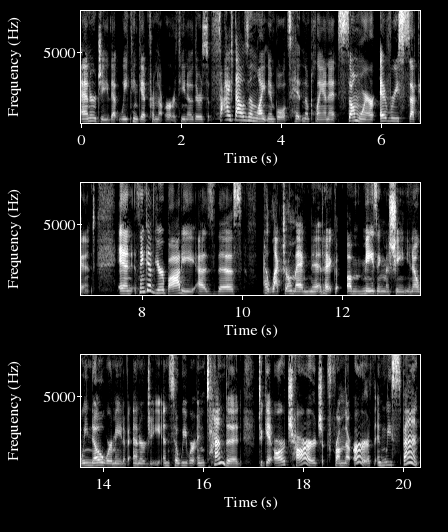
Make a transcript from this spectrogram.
energy that we can get from the earth, you know, there's 5,000 lightning bolts hitting the planet somewhere every second. And think of your body as this electromagnetic amazing machine. You know we know we're made of energy. And so we were intended to get our charge from the earth. And we spent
